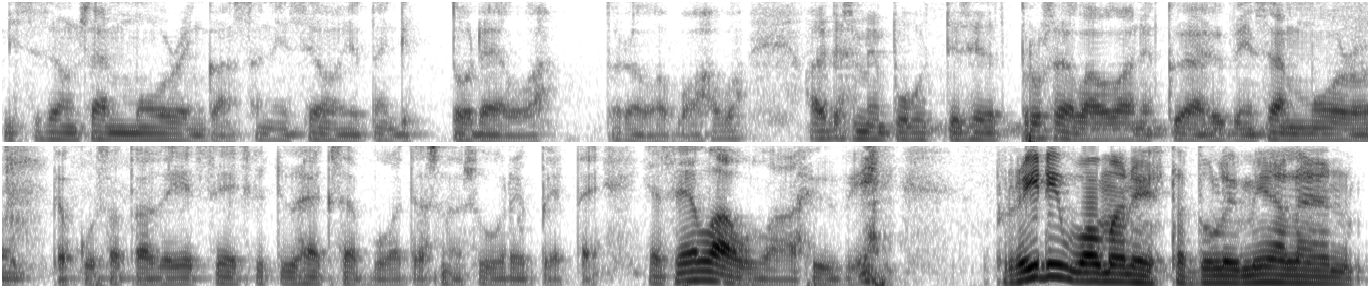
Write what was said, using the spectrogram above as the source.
missä se on Sam Moorein kanssa, niin se on jotenkin todella, todella vahva. Aikaisemmin puhuttiin siitä, että Bruce laulaa nykyään hyvin. Sam Moore on joku 179-vuotias noin suurin piirtein, ja se laulaa hyvin. Pretty Womanista tuli mieleen,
